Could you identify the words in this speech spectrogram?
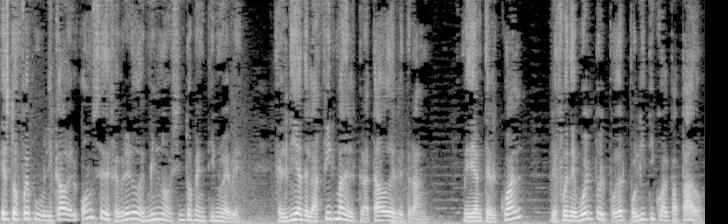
Esto fue publicado el 11 de febrero de 1929, el día de la firma del Tratado de Letrán, mediante el cual le fue devuelto el poder político al papado,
